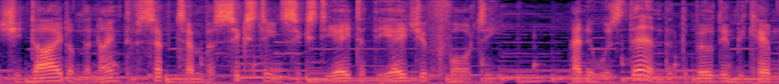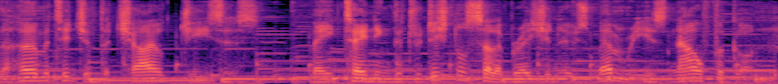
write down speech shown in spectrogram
She died on the 9th of September 1668 at the age of 40, and it was then that the building became the Hermitage of the Child Jesus, maintaining the traditional celebration whose memory is now forgotten.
